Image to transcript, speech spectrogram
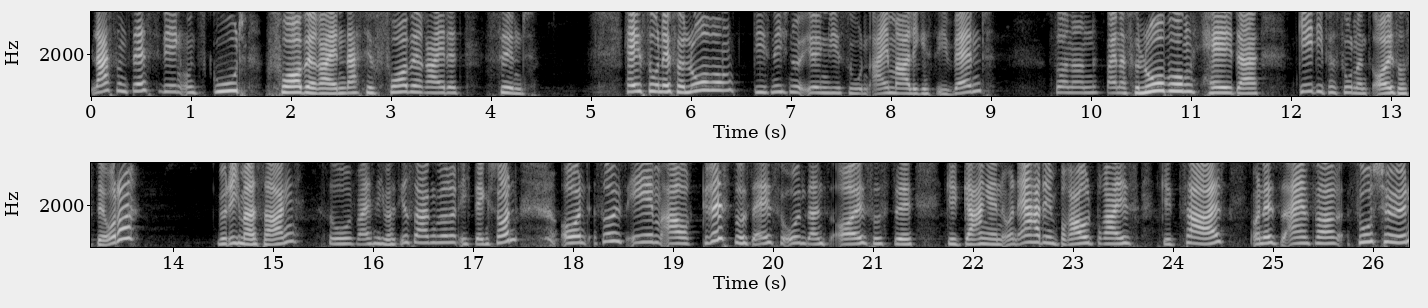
Lass uns deswegen uns gut vorbereiten, dass wir vorbereitet sind. Hey, so eine Verlobung, die ist nicht nur irgendwie so ein einmaliges Event, sondern bei einer Verlobung, hey, da geht die Person ans Äußerste, oder? Würde ich mal sagen. So, ich weiß nicht, was ihr sagen würdet, ich denke schon. Und so ist eben auch Christus, er ist für uns ans Äußerste gegangen und er hat den Brautpreis gezahlt. Und es ist einfach so schön,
